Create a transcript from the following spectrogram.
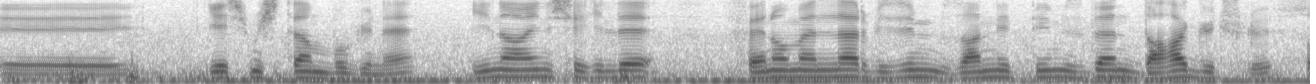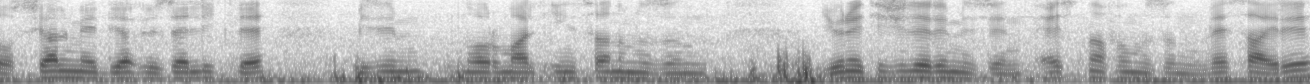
Ee, geçmişten bugüne. Yine aynı şekilde fenomenler bizim zannettiğimizden daha güçlü. Sosyal medya özellikle bizim normal insanımızın, yöneticilerimizin, esnafımızın vesaire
